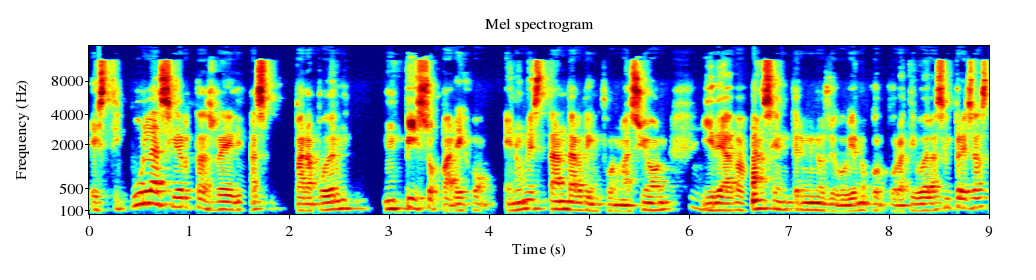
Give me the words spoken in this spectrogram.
estipula ciertas reglas para poder un, piso parejo en un estándar de información y de avance en términos de gobierno corporativo de las empresas,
